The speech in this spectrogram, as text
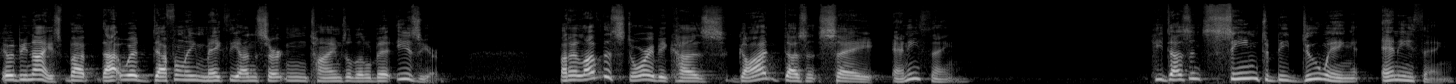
It would be nice, but that would definitely make the uncertain times a little bit easier. But I love this story because God doesn't say anything. He doesn't seem to be doing anything.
